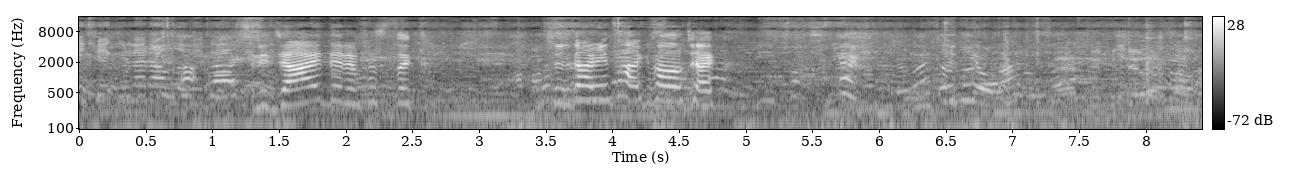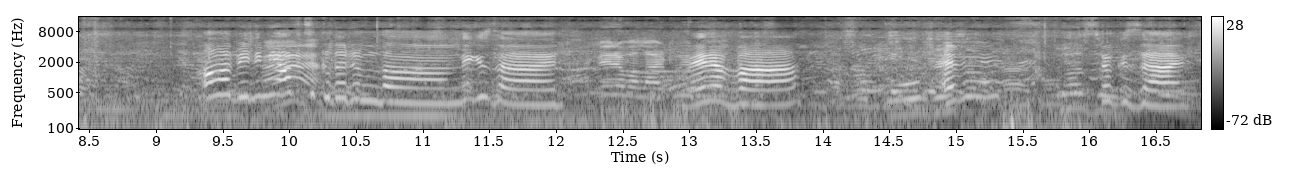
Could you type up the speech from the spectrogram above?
Teşekkürler abla. Rica ederim fıstık. Çocuklar beni takip alacak. Aa benim yaptıklarımdan. Ne güzel. Merhabalar. Merhaba. Evet. Çok güzel.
